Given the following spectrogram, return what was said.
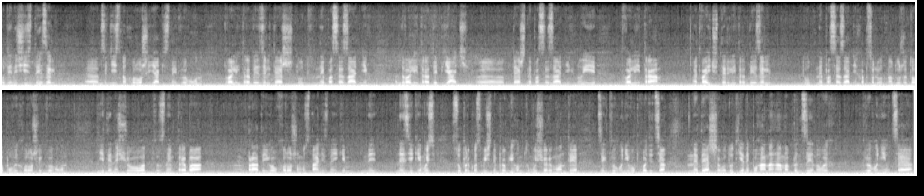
1,6 дизель е, це дійсно хороший якісний двигун. 2 літра дизель теж тут не пасе задніх. 2 літра D5 е, теж не пасе задніх. Ну і 2 літра, 2,4 літра дизель тут не пасе задніх абсолютно. Дуже топовий хороший двигун. Єдине, що от з ним треба брати його в хорошому стані, з яким, не, не з якимось суперкосмічним пробігом, тому що ремонти цих двигунів обходяться недешево. Тут є непогана гама бензинових двигунів. Це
